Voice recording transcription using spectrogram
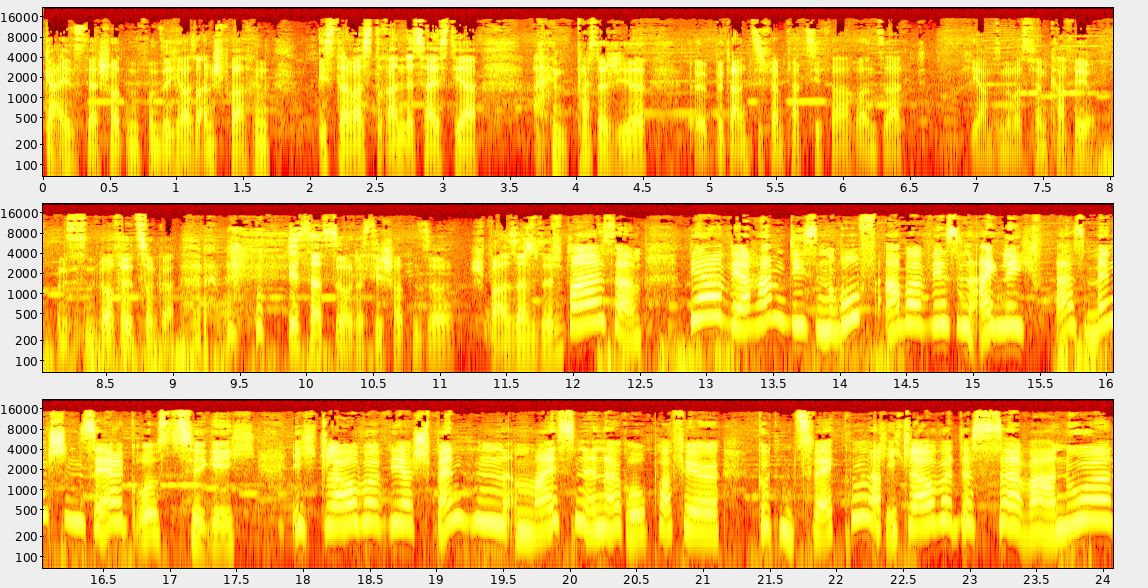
Geist der Schotten von sich aus ansprachen, ist da was dran? Es heißt ja, ein Passagier äh, bedankt sich beim Taxifahrer und sagt, hier haben Sie noch was für einen Kaffee und es ist ein Würfelzucker. ist das so, dass die Schotten so sparsam sind? Sparsam. Ja, wir haben diesen Ruf, aber wir sind eigentlich als Menschen sehr großzügig. Ich glaube, wir spenden am meisten in Europa für guten Zwecken. Ich glaube, das äh, war nur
